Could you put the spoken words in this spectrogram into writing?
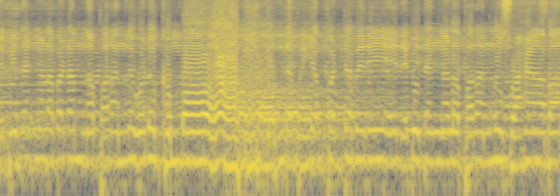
നിബിതങ്ങൾ അവിടെ നിന്ന് പറഞ്ഞു കൊടുക്കുമ്പോ എന്റെ പ്രിയപ്പെട്ടവരെ നിബിതങ്ങൾ പറഞ്ഞു സ്വഹാബാ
